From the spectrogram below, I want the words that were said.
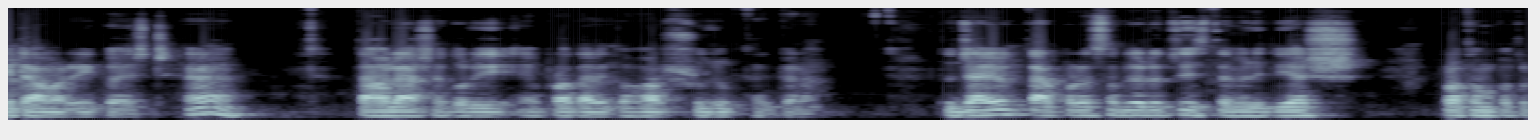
এটা আমার রিকোয়েস্ট হ্যাঁ? তাহলে আশা করি প্রতারিত হওয়ার সুযোগ থাকবে না। তো যাই হোক তারপরে সাবজেক্ট হচ্ছে ইসলামের ইতিহাস। প্রথম পত্র,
